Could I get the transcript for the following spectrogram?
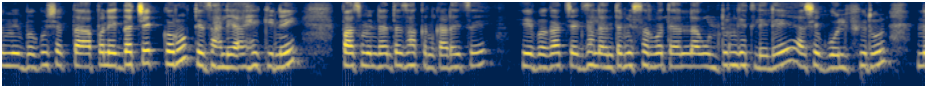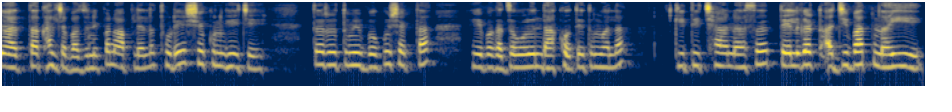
तुम्ही बघू शकता. आपण एकदा चेक करू ते झाले आहे की नाही. पाच मिनटानंतर झाकण काढायचं आहे हे बघा चेक झाल्यानंतर मी सर्व त्यांना उलटून घेतलेले असे गोल फिरून. आता खालच्या बाजूने पण आपल्याला थोडे शेकून घ्यायचे. तर तुम्ही बघू शकता. हे बघा जवळून दाखवते तुम्हाला. किती छान असं तेलकट अजिबात नाही आहे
